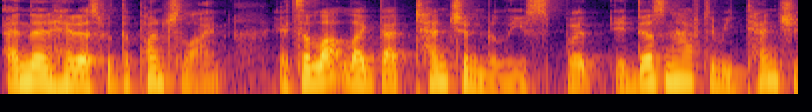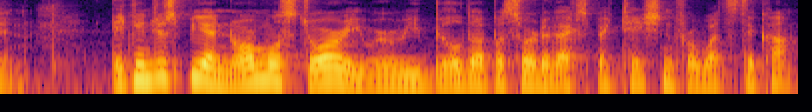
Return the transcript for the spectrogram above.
and then hit us with the punchline. It's a lot like that tension release, but it doesn't have to be tension. It can just be a normal story where we build up a sort of expectation for what's to come.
